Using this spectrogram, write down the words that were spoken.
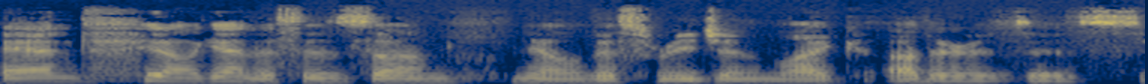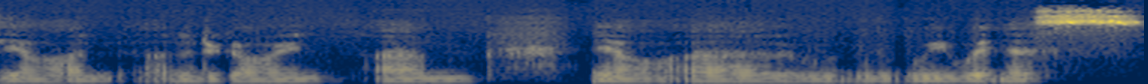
and you know, again, this is um, you know this region, like others, is you know un- undergoing. Um, you know, uh, we witness.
